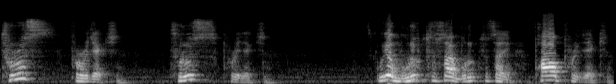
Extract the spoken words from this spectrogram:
truth projection. truth projection. 우리가 무력투사, 무력투사, power projection.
